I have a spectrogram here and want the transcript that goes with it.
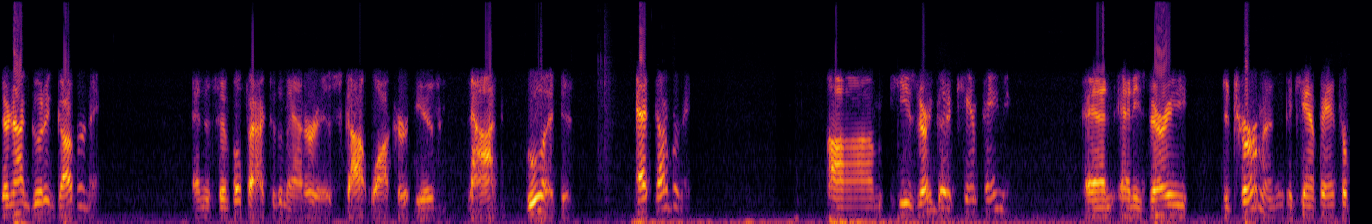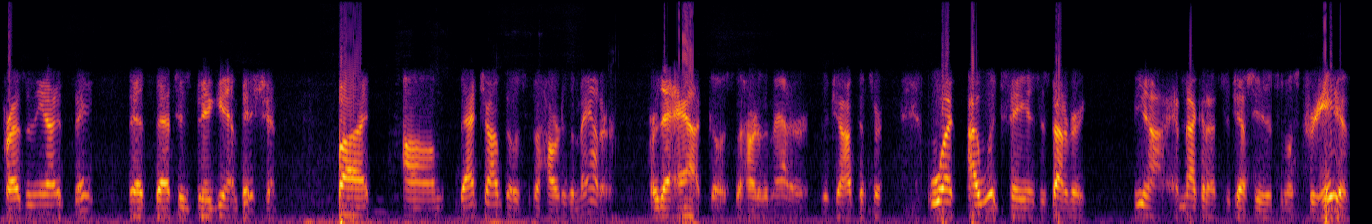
they're not good at governing. And the simple fact of the matter is Scott Walker is not good at governing. Um, he's very good at campaigning, and and he's very determined to campaign for president of the United States. That's that's his big ambition. But um, that job goes to the heart of the matter, or the ad goes to the heart of the matter. The job concern. What I would say is, it's not a very, you know, I'm not going to suggest it's the most creative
